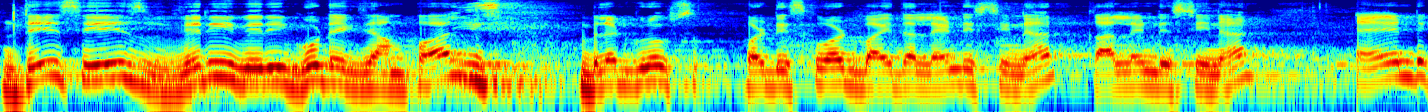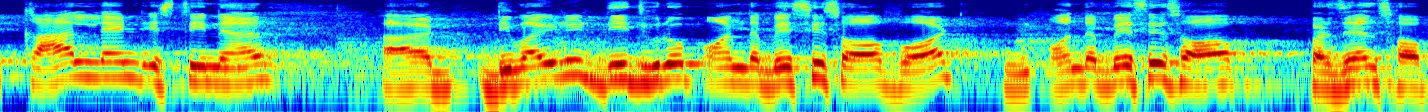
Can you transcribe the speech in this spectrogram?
This is very very good example. These blood groups were discovered by the Landsteiner Karl Landsteiner and Karl Landsteiner uh, divided this group on the basis of what? On the basis of presence of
